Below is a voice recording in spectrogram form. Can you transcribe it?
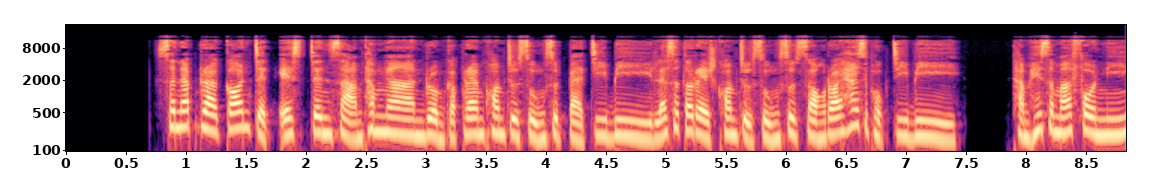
2 Snapdragon 7S Gen 3 ทำงานรวมกับแรมความจุสูงสุด 8GB และ Storage ความจุสูงสุด 256GB ทำให้สมาร์ทโฟนนี้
